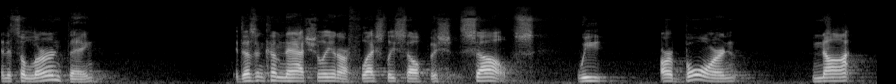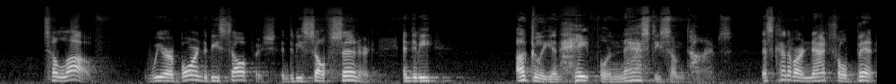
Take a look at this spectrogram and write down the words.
And it's a learned thing. It doesn't come naturally in our fleshly, selfish selves. We are born not to love. We are born to be selfish and to be self centered and to be ugly and hateful and nasty sometimes. That's kind of our natural bent.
